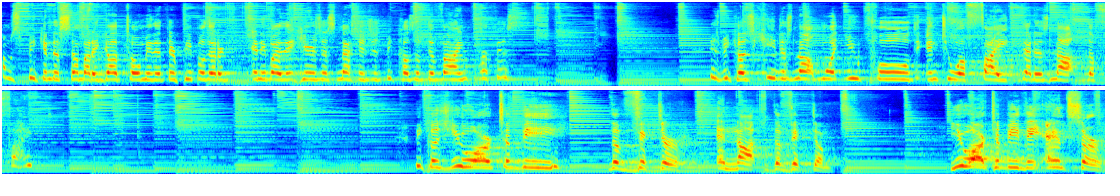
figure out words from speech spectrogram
I'm speaking to somebody. God told me that there are people that are, anybody that hears this message is because of divine purpose. Is because He does not want you pulled into a fight that is not the fight. Because you are to be the victor and not the victim. You are to be the answer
